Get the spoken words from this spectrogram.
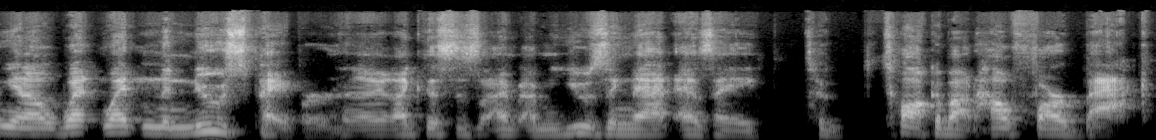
you know went went in the newspaper uh, like this is I'm, I'm using that as a to talk about how far back.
